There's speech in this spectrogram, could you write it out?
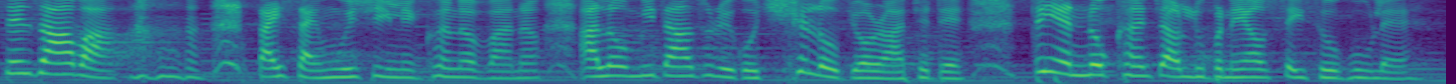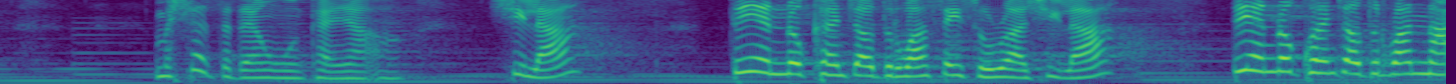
စဉ်းစားပါတိုက်ဆိုင်မှုရှိရင်ခွင့်လို့ပါနော်အလုံးမိသားစုတွေကိုချစ်လို့ပြောတာဖြစ်တယ်။တင်းရဲ့နှုတ်ခမ်းကြောက်လူဘယ်နှယောက်စိတ်ဆိုးဘူးလဲမရှက်စတန်းဝန်ခံရအောင်ရှိလား။ တင်းရဲ့နှုတ်ခမ်းကြောက်သူတို့ကစိတ်ဆိုးရရှိလား။တင်းရဲ့နှုတ်ခမ်းကြောက်သူတို့ကနာ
